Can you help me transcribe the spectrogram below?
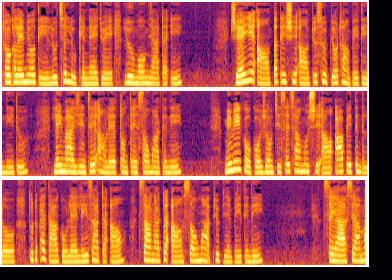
ထိုကလေးမျိုးသည် လူချစ်လူခင်နေ၍လူမုံများတတ်၏ရဲရင်အောင်တတိရှိအောင်ပြုစုပြောထောင်ပေးသည့်ဤသူလိမ္မာရင်ကျေးအောင်လဲတွန်တင်ဆုံးမတင်သည်မိမိကိုယ်ကိုယုံကြည်စိတ်ချမှုရှိအောင်အားပေးတဲ့တလို့သူတစ်ဖက်သားကိုလည်းလေးစားတတ်အောင်စာနာတတ်အောင်ဆုံးမပြုပြင်ပေးတဲ့သည်ဆရာဆရာမ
